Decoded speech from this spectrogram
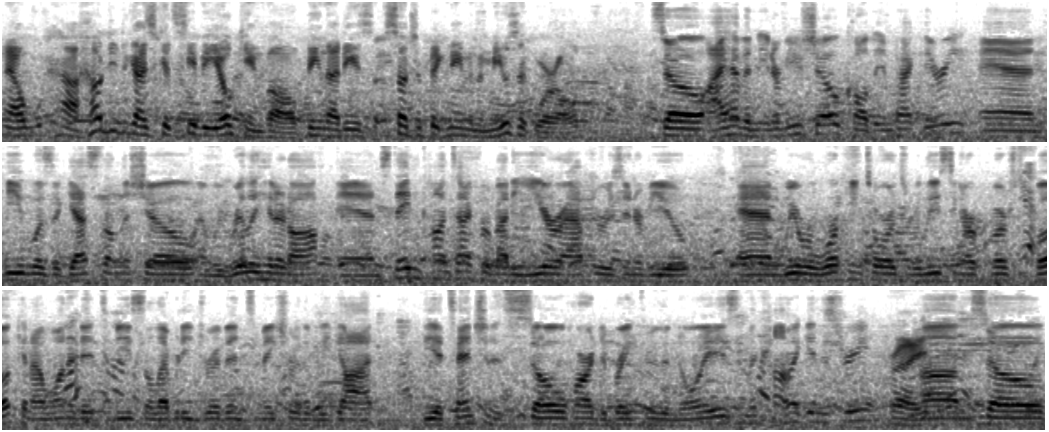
Now, uh, how did you guys get Steve Aoki involved, being that he's such a big name in the music world? So I have an interview show called Impact Theory, and he was a guest on the show, and we really hit it off, and stayed in contact for about a year after his interview, and we were working towards releasing our first book, and I wanted it to be celebrity driven to make sure that we got the attention. It's so hard to break through the noise in the comic industry, Right. Um, so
